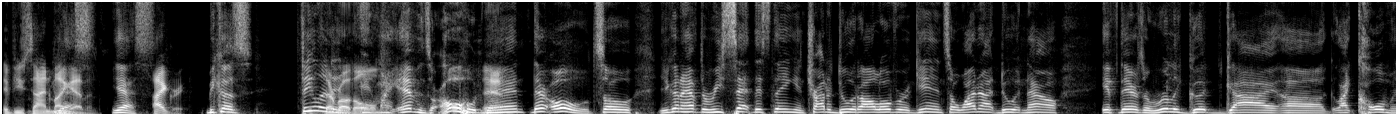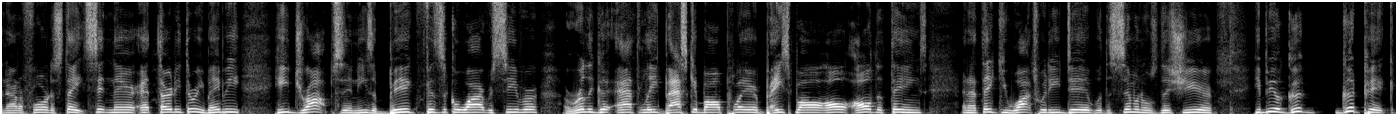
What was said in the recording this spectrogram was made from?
if you signed Mike yes. Evans? Yes, I agree. because Thielen They're and, both and old. Mike Evans are old, Yeah. man. They're old, so you're going to have to reset this thing and try to do it all over again. So why not do it now? If there's a really good guy uh, like Coleman out of Florida State sitting there at 33, maybe he drops and he's a big physical wide receiver, a really good athlete, basketball player, baseball, all all the things. And I think you watch what he did with the Seminoles this year. He'd be a good good pick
